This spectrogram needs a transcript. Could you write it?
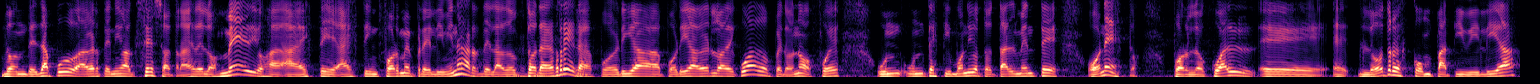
donde ya pudo haber tenido acceso a través de los medios a, este, a este informe preliminar de la doctora Herrera. Podría, podría haberlo adecuado, pero no, fue un, testimonio totalmente honesto. Por lo cual, eh, eh, lo otro es compatibilidad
